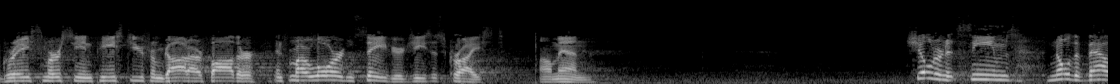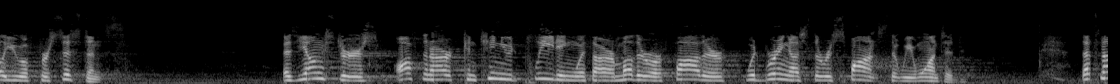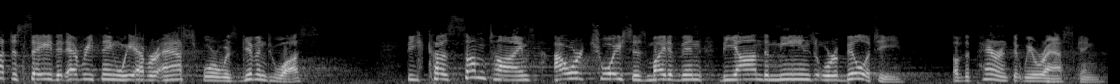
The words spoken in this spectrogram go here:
Grace, mercy, and peace to you from God our Father and from our Lord and Savior, Jesus Christ. Amen. Children, it seems, know the value of persistence. As youngsters, often our continued pleading with our mother or father would bring us the response that we wanted. That's not to say that everything we ever asked for was given to us, because sometimes our choices might have been beyond the means or ability of the parent that we were asking.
